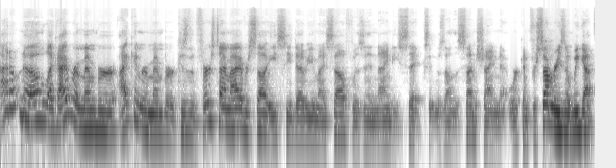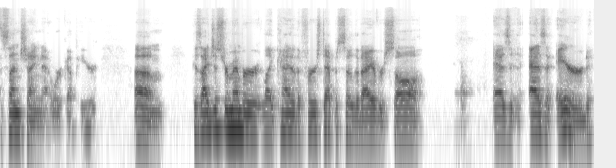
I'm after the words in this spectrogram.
I don't know. Like I remember, I can remember because the first time I ever saw ECW myself was in '96. It was on the Sunshine Network, and for some reason, we got the Sunshine Network up here. Um, because I just remember like kind of the first episode that I ever saw as it, as it aired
